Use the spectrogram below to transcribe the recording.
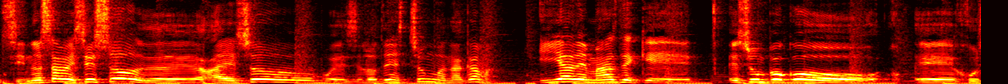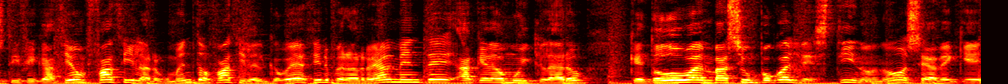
si no sabes eso, eh, a eso pues lo tienes chungo en la cama. Y además de que es un poco eh, justificación fácil, argumento fácil el que voy a decir, pero realmente ha quedado muy claro que todo va en base un poco al destino, ¿no? O sea, de que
